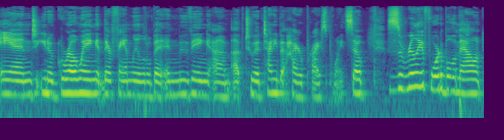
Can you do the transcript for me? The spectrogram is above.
and you know growing their family a little bit and moving um, up to a tiny bit higher price point. So this is a really affordable amount,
